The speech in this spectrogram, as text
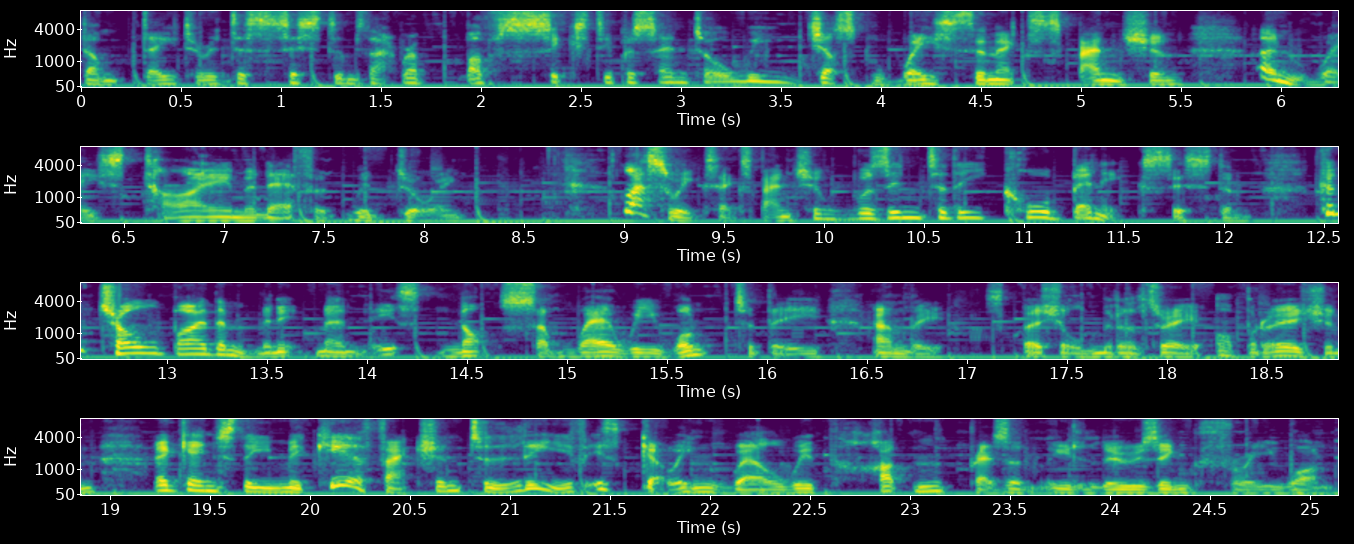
dump data into systems that are above 60%, or we just waste an expansion and waste time and effort withdrawing. Last week's expansion was into the Corbenic system. Controlled by the Minutemen, it's not somewhere we want to be, and the special military operation against the Mikir faction to leave is going well, with Hutton presently losing 3 1.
